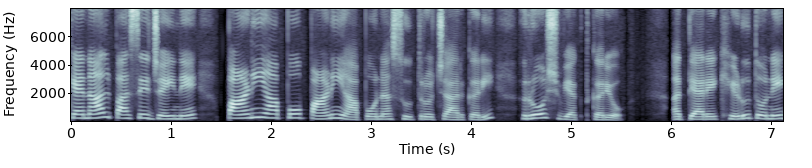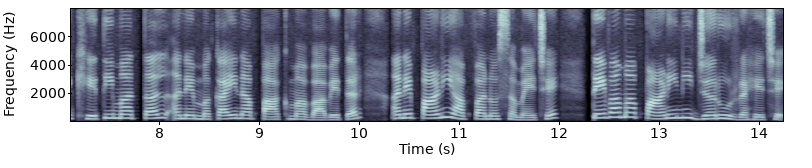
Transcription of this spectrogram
કેનાલ પાસે જઈને પાણી આપો, પાણી આપોના સૂત્રોચ્ચાર કરી રોષ વ્યક્ત કર્યો. અત્યારે ખેડૂતોને ખેતીમાં તલ અને મકાઈના પાકમાં વાવેતર અને પાણી આપવાનો સમય છે, તેવામાં પાણીની જરૂર રહે છે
